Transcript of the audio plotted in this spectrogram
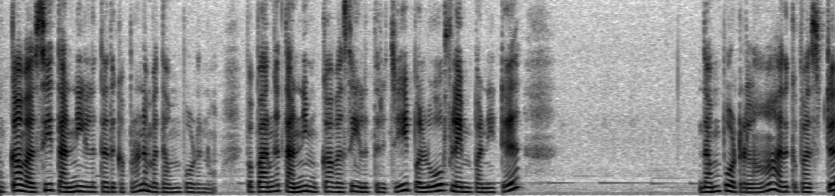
முக்கால்வாசி தண்ணி இழுத்ததுக்கப்புறம் நம்ம தம் போடணும். இப்போ பாருங்கள் தண்ணி முக்கால்வாசி இழுத்துருச்சு. இப்போ லோ ஃப்ளேம் பண்ணிவிட்டு தம் போட்டுடலாம். அதுக்கு ஃபஸ்ட்டு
